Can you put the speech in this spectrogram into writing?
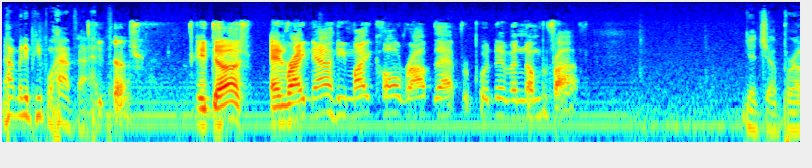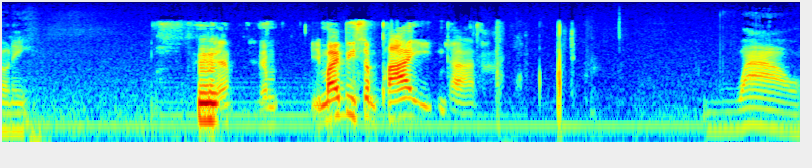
Not many people have that. He does. He does. And right now, he might call Rob that for putting him in number five. Get You jabroni. Yeah. Um, It might be some pie eating time. Wow.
